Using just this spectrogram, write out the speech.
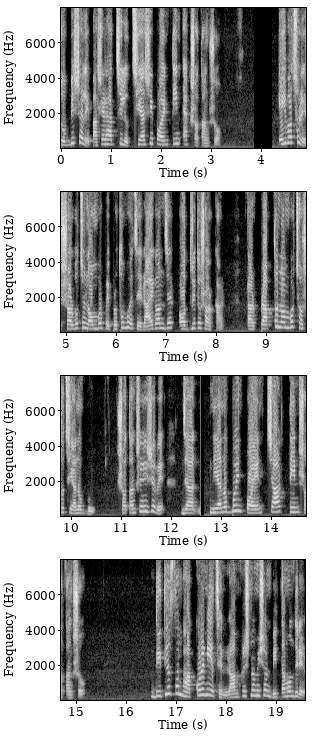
চব্বিশ সালে পাশের হাত ছিল ছিয়াশি পয়েন্ট তিন এক শতাংশ। এই বছরে সর্বোচ্চ নম্বর পেয়ে প্রথম হয়েছে রায়গঞ্জের অদৃত সরকার। তার প্রাপ্ত নম্বর ছশো ছিয়ানব্বই শতাংশের হিসেবে, যা নিরানব্বই পয়েন্ট চার তিন শতাংশ। দ্বিতীয় স্থান ভাগ করে নিয়েছেন রামকৃষ্ণ মিশন বিদ্যা মন্দিরের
